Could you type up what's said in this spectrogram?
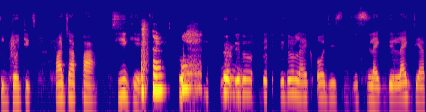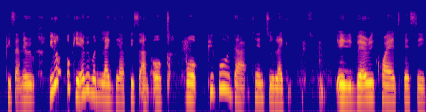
to dodge it. Wajapa do you so they don't they, they don't like all this this like they like their peace and every you know okay everybody like their peace and all. But people that tend to like a very quiet person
